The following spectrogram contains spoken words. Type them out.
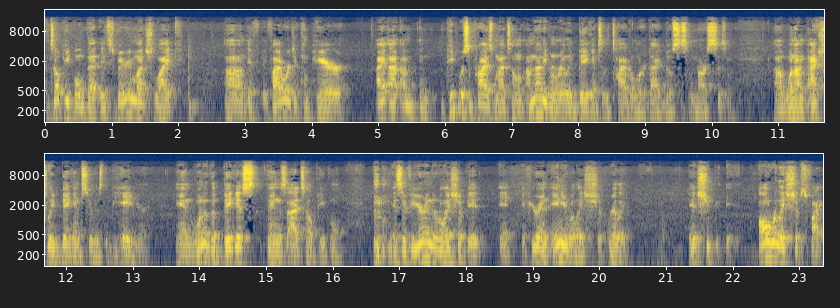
i tell people that it's very much like uh, if, if i were to compare I, I, I'm and people are surprised when I tell them I'm not even really big into the title or diagnosis of narcissism. Uh, what I'm actually big into is the behavior. And one of the biggest things I tell people is if you're in the relationship, it, it if you're in any relationship, really, it should be, all relationships fight.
